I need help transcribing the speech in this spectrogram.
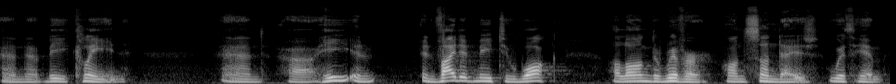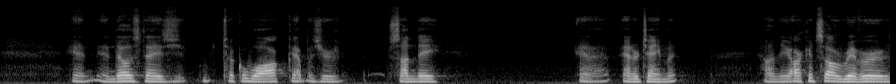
and uh, be clean. And uh, he in, invited me to walk along the river on Sundays with him. And in those days, you took a walk. That was your Sunday uh, entertainment. On the Arkansas River,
